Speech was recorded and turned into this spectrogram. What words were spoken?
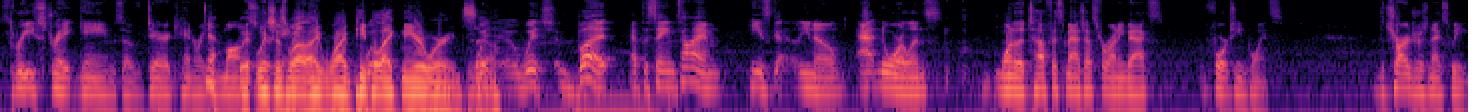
three straight games of Derrick Henry yeah, monster. which is why like why people Wh- like me are worried. So Whi- which, but at the same time, he's got you know at New Orleans, one of the toughest matchups for running backs, fourteen points. The Chargers next week,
